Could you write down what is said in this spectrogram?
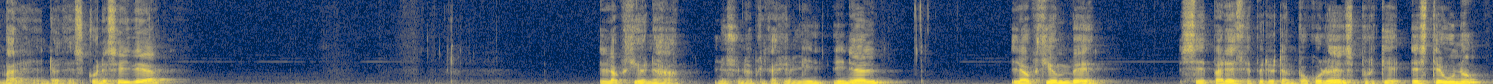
Vale, entonces con esa idea, la opción A no es una aplicación lineal, la opción B se parece pero tampoco lo es porque este 1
